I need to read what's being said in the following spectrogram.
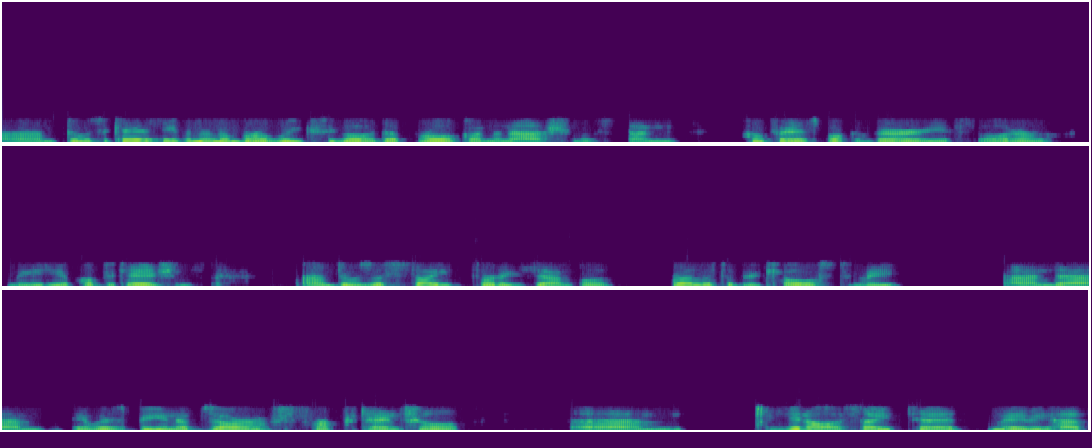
Um, there was a case even a number of weeks ago that broke on the national stand through Facebook and various other media publications. And there was a site, for example, relatively close to me, and um, it was being observed for potential, um, you know, a site to maybe have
